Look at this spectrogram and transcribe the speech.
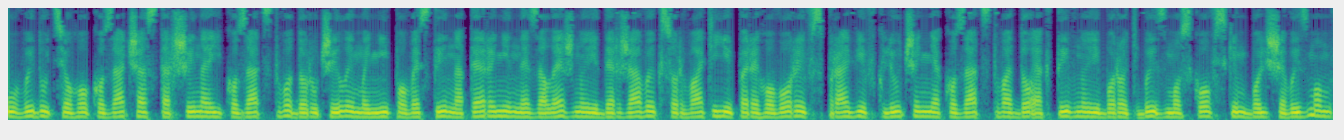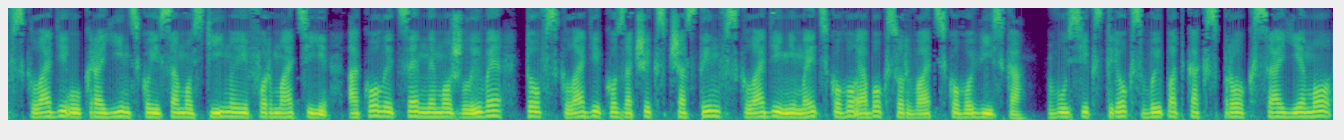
У виду цього козача старшина і козацтво доручили мені повести на терені незалежної держави Ксорватії переговори в справі включення козацтва до активної боротьби з московським большевизмом в складі української самостійної формації, а коли це неможливе, то в складі козачих з частин в складі німецького або ксорватського війська. В усіх трьох випадках спроксаємо,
